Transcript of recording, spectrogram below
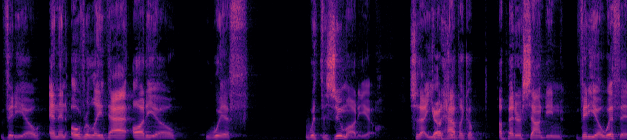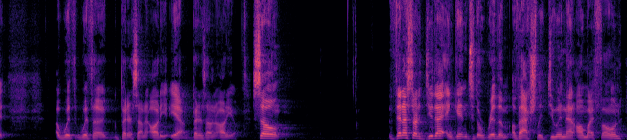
video and then overlay that audio with with the Zoom audio so that you gotcha. would have like a, a better sounding video with it with with a better sounding audio. Yeah, better sounding audio. So then I started to do that and get into the rhythm of actually doing that on my phone.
